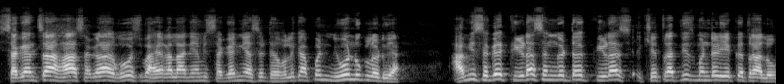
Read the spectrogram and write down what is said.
सगळ्यांचा हा सगळा रोष बाहेर आला आणि आम्ही सगळ्यांनी असं ठरवलं की आपण निवडणूक लढूया. आम्ही सगळे क्रीडा संघटक क्रीडा क्षेत्रातलीच मंडळी एकत्र आलो.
